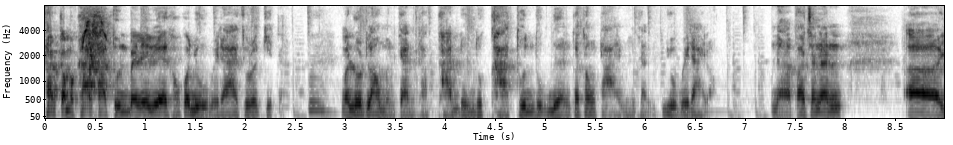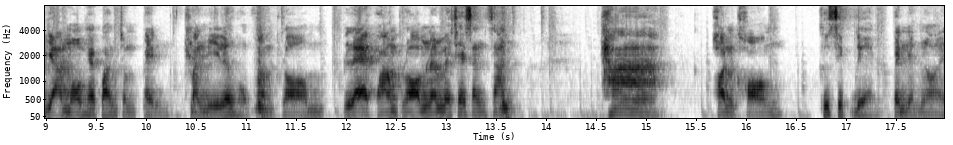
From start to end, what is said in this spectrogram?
ถ้ากำลังค่าขาดทุนไปเรื่อยๆเขาก็อยู่ไม่ได้ธุรกิจอะอืมมนุษย์เราเหมือนกันครับขาดทุนทุกขาดทุนทุกเดือนก็ต้องตายเหมือนกันอยู่ไม่ได้หรอกนะเพราะฉะนั้นเอออย่ามองแค่ความจำเป็น มันมีเรื่องของความพร้อม และความพร้อมนั้นไม่ใช่สั้นๆ ถ้าผ่อนของคือ 10 เดือนเป็นอย่างน้อย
